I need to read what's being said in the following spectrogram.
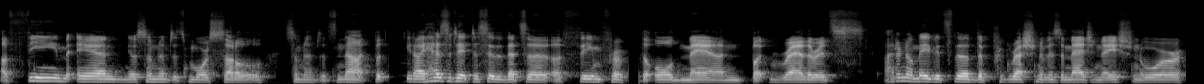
a theme and you know sometimes it's more subtle sometimes it's not but you know i hesitate to say that that's a, a theme for the old man but rather it's I don't know, maybe it's the the progression of his imagination or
